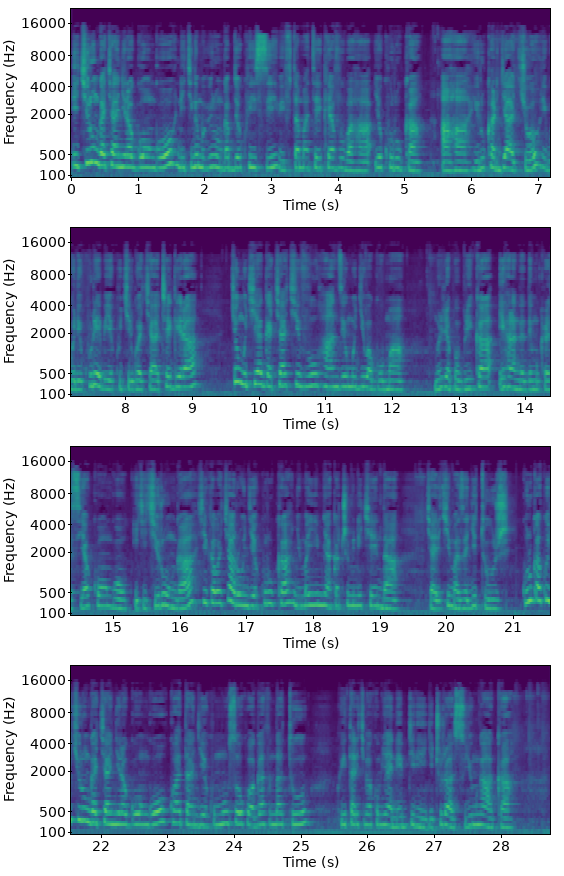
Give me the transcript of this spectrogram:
Ikirunga cya Nyiragongo ni kimwe mu birunga byo ku isi bifite amateka ya vuba aha yo kuruka. Aha iruka ryacyo riboneka urebeye ku kirwa cya Cegera cyo mu kiyaga cya Kivu hanze y'umujyi wa Goma muri Repubulika Iharanira Demokarasi ya Kongo. Iki kirunga kikaba cyarongeye kuruka nyuma y'imyaka cumi n'icyenda cyari kimaze gituje. Kuruka kw'ikirunga cya Nyiragongo kwatangiye ku munsi wo kuwa gatandatu ku itariki makumyabiri n'ebyiri Gicurasi uyu mwaka.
